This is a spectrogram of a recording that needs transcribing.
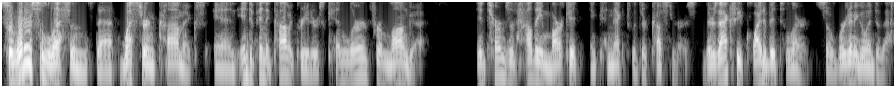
So, what are some lessons that Western comics and independent comic creators can learn from manga in terms of how they market and connect with their customers? There's actually quite a bit to learn, so we're going to go into that.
